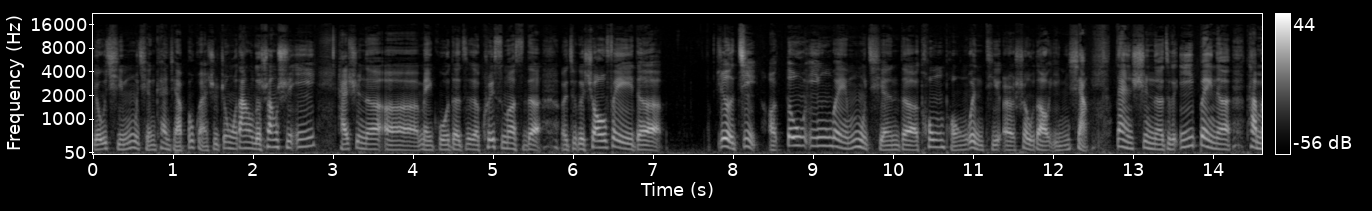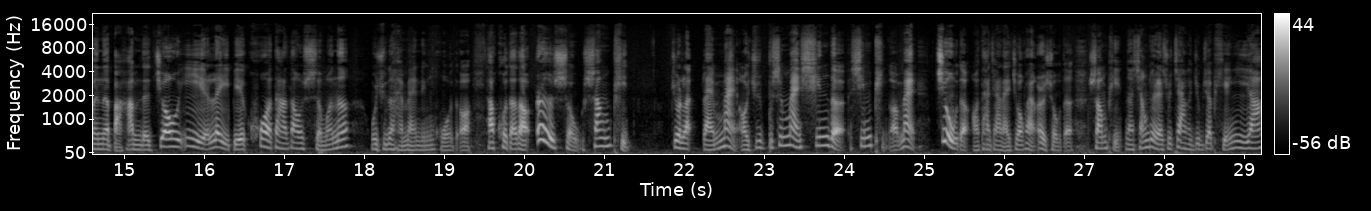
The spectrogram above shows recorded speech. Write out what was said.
尤其目前。前看起来，不管是中国大陆的双十一，还是呢，呃，美国的这个 Christmas 的呃这个消费的热季啊、都因为目前的通膨问题而受到影响。但是呢，这个 eBay 呢，他们呢把他们的交易类别扩大到什么呢？我觉得还蛮灵活的哦，它扩大到二手商品。就来来卖哦，就是不是卖新的新品啊，卖旧的哦，大家来交换二手的商品，那相对来说价格就比较便宜呀。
